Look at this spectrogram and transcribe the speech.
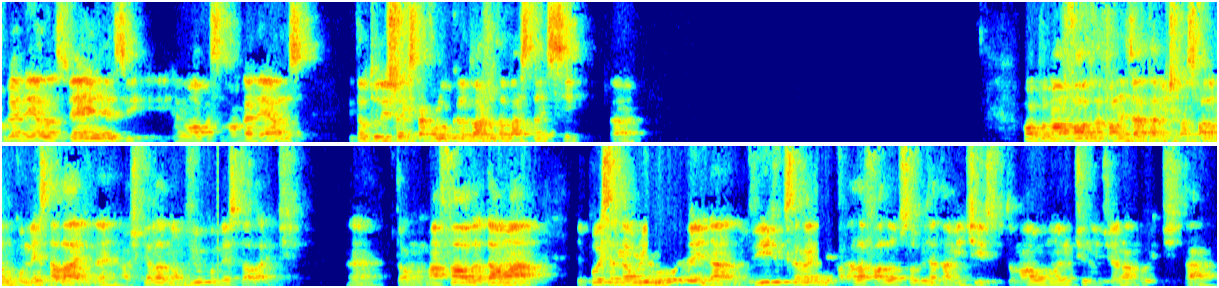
organelas velhas e, e renova essas organelas. Então, tudo isso aí que está colocando ajuda bastante, sim. Tá? Opa, uma falta está falando exatamente o que nós falamos no começo da live, né? Acho que ela não viu o começo da live. Né? Então, Mafalda, dá uma. Depois você dá um reload aí na, no vídeo que você vai ver ela falando sobre exatamente isso, tomar o humano tiroidiano à noite, tá?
